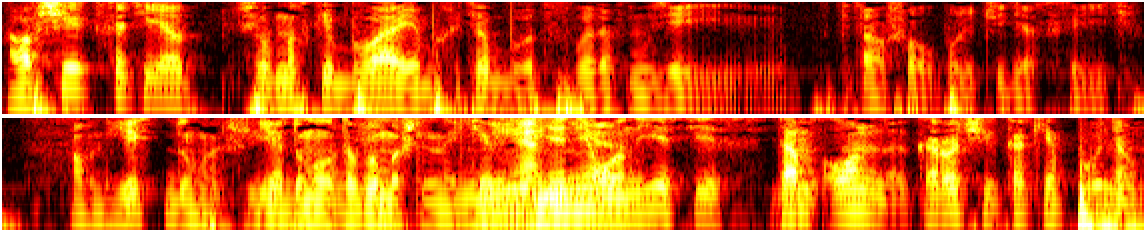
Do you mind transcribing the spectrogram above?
А вообще, кстати, я вот в Москве бываю, я бы хотел бы вот в этот музей Петра шоу «Поле чудес» сходить. А он есть, думаешь? я Есть, думал, на это вымышленная Не, херня. не, Не-не, он есть, есть. Там есть. он, короче, как я понял,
